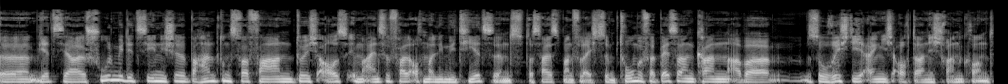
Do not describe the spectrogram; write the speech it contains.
äh, jetzt ja schulmedizinische Behandlungsverfahren durchaus im Einzelfall auch mal limitiert sind, das heißt, man vielleicht Symptome verbessern kann, aber so richtig eigentlich auch da nicht rankommt,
